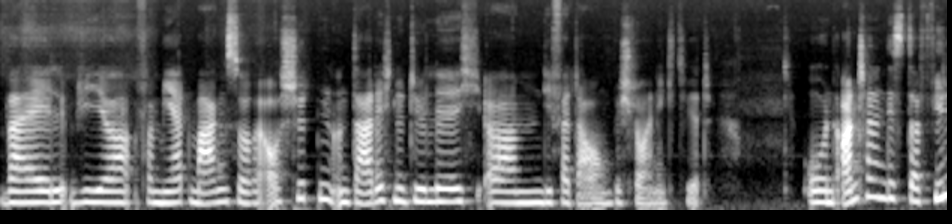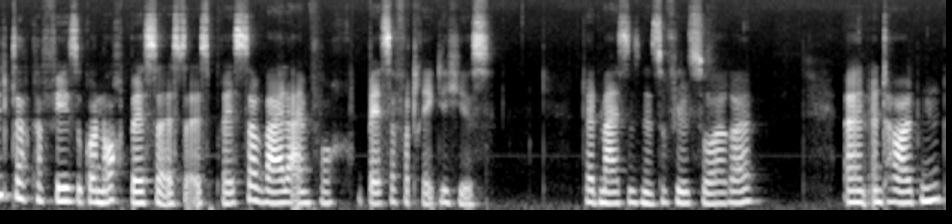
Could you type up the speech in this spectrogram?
weil wir vermehrt Magensäure ausschütten und dadurch natürlich ähm, die Verdauung beschleunigt wird. Und anscheinend ist der Filterkaffee sogar noch besser als der Espresso, weil er einfach besser verträglich ist. Der hat meistens nicht so viel Säure äh, enthalten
